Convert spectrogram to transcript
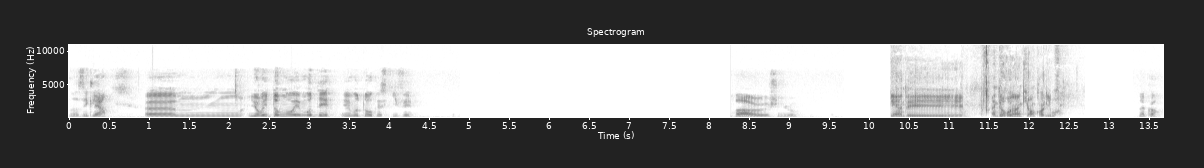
Ça, c'est clair. Euh, Yoritomo et Mote. Et Moto, qu'est-ce qu'il fait? Pas euh, Shinjo. Et un des, un des Rodins qui est encore libre. D'accord.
